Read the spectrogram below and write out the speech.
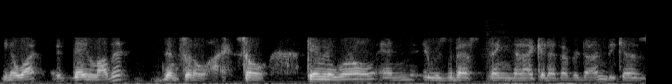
you know what? If they love it, then so do I. So gave it a whirl, and it was the best thing that I could have ever done because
